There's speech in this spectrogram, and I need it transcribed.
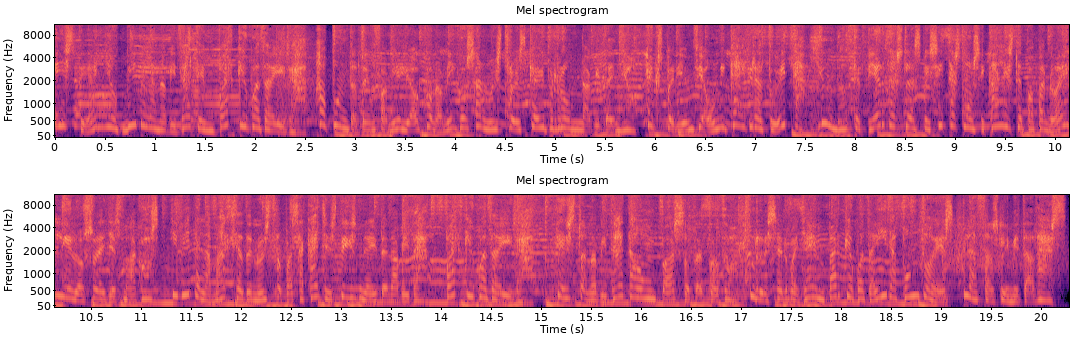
Este año vive la Navidad en Parque Guadaira. Apúntate en familia o con amigos a nuestro escape room navideño. Experiencia única y gratuita. No te pierdas las visitas musicales de Papá Noel y los Reyes Magos. Y vive la magia de nuestro pasacalles Disney de Navidad. Parque Guadaira. Esta Navidad a un paso de todo. Reserva ya en parqueguadaira.es. Plazas limitadas.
